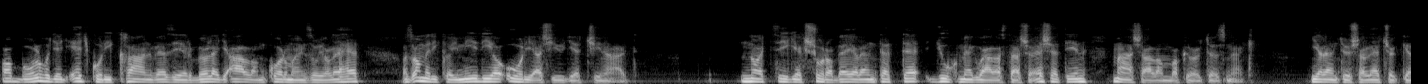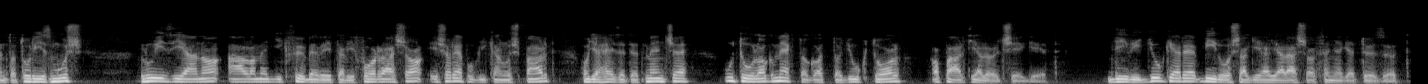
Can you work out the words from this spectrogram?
Abból, hogy egy egykori klán vezérből egy állam kormányzója lehet, az amerikai média óriási ügyet csinált nagy cégek sora bejelentette, gyuk megválasztása esetén más államba költöznek. Jelentősen lecsökkent a turizmus, Louisiana állam egyik főbevételi forrása és a republikánus párt, hogy a helyzetet mentse, utólag megtagadta gyuktól a párt jelöltségét. David Duke erre bírósági eljárással fenyegetőzött,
